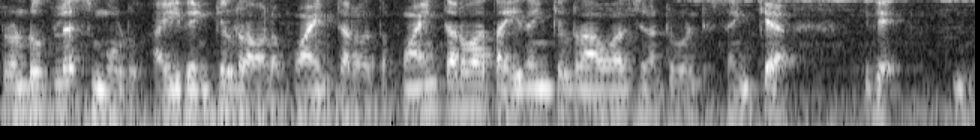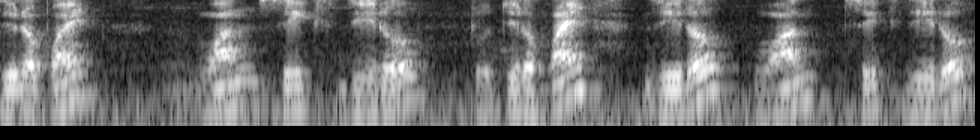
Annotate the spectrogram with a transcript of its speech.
రెండు ప్లస్ మూడు ఐదు అంకెలు రావాలి పాయింట్ తర్వాత. పాయింట్ తర్వాత ఐదు అంకెలు రావాల్సినటువంటి సంఖ్య ఇదే. Zero point one six zero two zero point zero one six zero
